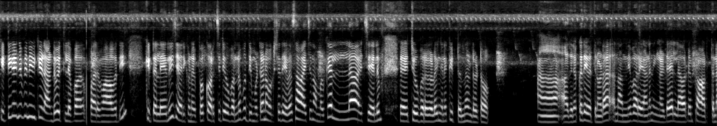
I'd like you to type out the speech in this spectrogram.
കിട്ടി കിട്ടിക്കഴിഞ്ഞാൽ പിന്നെ എനിക്ക് ഇടാണ്ട് പറ്റില്ല. പരമാവധി കിട്ടല്ലേ എന്ന് വിചാരിക്കണം. ഇപ്പോൾ കുറച്ച് ട്യൂബറിന് ബുദ്ധിമുട്ടാണ്. പക്ഷേ ദൈവം സഹായിച്ച് നമ്മൾക്ക് എല്ലാ ആഴ്ചയിലും ട്യൂബറുകൾ ഇങ്ങനെ കിട്ടുന്നുണ്ട് കേട്ടോ. അതിനൊക്കെ ദൈവത്തിനോട് നന്ദി പറയാണ്. നിങ്ങളുടെ എല്ലാവരുടെയും പ്രാർത്ഥന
